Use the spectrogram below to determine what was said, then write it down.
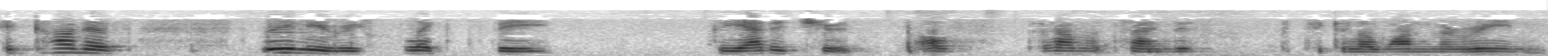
it kind of really reflects the the attitude of. and I'm not saying this particular one Marine,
